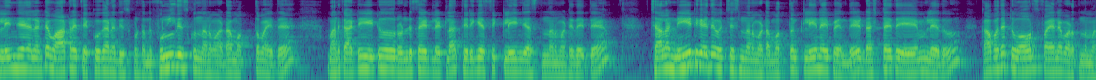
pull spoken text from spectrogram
క్లీన్ చేయాలంటే వాటర్ అయితే ఎక్కువగానే తీసుకుంటుంది. ఫుల్ తీసుకుంది అనమాట మొత్తం అయితే. మనకి అటు ఇటు రెండు సైడ్లు ఇట్లా తిరిగేసి క్లీన్ చేస్తుంది అనమాట ఇదైతే. చాలా నీట్గా అయితే వచ్చేసింది అనమాట మొత్తం క్లీన్ అయిపోయింది. డస్ట్ అయితే ఏం లేదు. కాకపోతే టూ అవర్స్ ఫైనే పడుతుంది మనకి.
